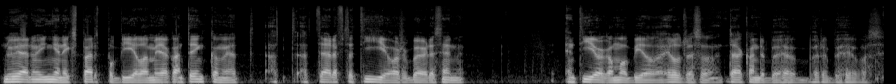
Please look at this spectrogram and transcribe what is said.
nu är jag nog ingen expert på bilar, men jag kan tänka mig att, att, att där efter tio år så börjar det sen en tio år gammal bil och äldre, så där kan det behö, börja behövas.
